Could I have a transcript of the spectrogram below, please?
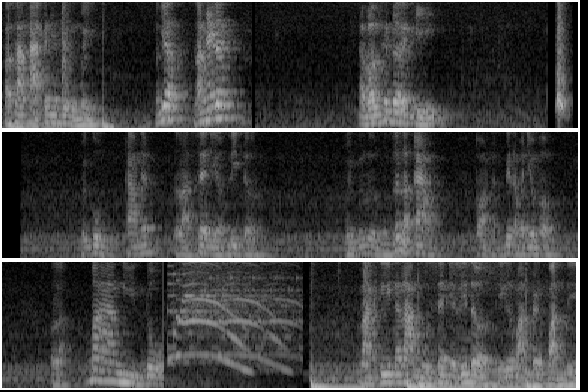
và sa thải các nhân viên của mình. Được chưa? Làm nhanh lên. À vâng xếp đợi em tí. Cuối cùng cao nhất đó là senior leader. Với mức lương rất là cao. Còn biết là bao nhiêu không? Đó là 3.000 đô. Và khi đã làm một senior leader thì các bạn phải quản lý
